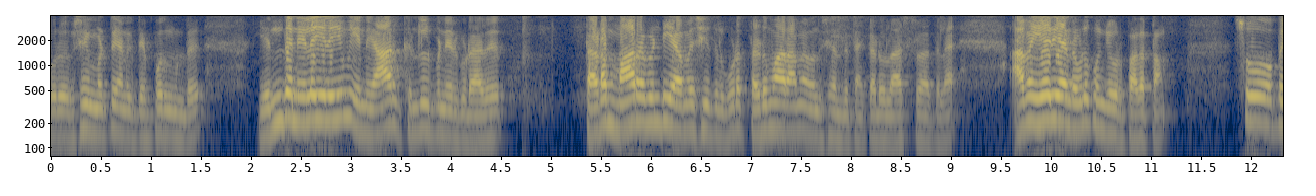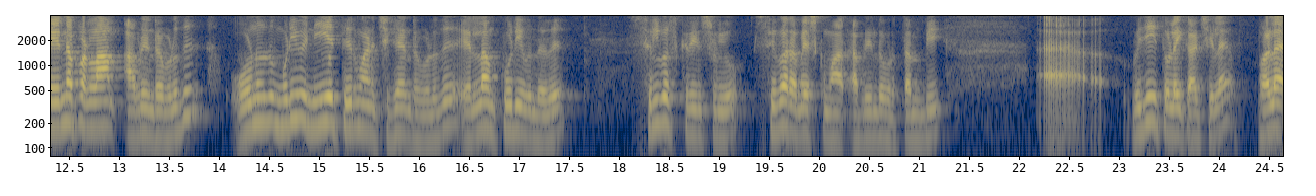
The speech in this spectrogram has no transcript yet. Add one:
ஒரு விஷயம் மட்டும் எனக்கு எப்போதும் உண்டு. எந்த நிலையிலையும் என்னை யாரும் கிண்டல் பண்ணிடக்கூடாது. தடம் மாற வேண்டிய அவசியத்தில் கூட தடுமாறாமல் வந்து சேர்ந்துட்டேன் கடவுள் ஆசீர்வாதத்தில். அவன் ஏரியான்ற பொழுது கொஞ்சம் ஒரு பதட்டம். ஸோ இப்போ என்ன பண்ணலாம் அப்படின்ற பொழுது ஒன்று முடிவை நீயே தீர்மானிச்சுக்கன்ற பொழுது எல்லாம் கூடி வந்தது silver screen studio Siva Rameshkumar அப்படின்ற ஒரு தம்பி. விஜய் தொலைக்காட்சியில் பல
